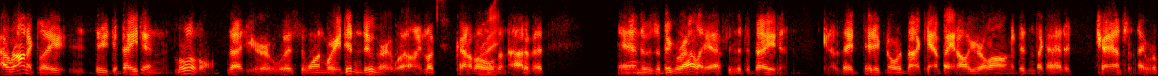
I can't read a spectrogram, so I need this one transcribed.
ironically the debate in Louisville that year was the one where he didn't do very well. He looked kind of old right. and out of it and there was a big rally after the debate, and you know they they'd ignored my campaign all year long and didn't think I had a chance, and they were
